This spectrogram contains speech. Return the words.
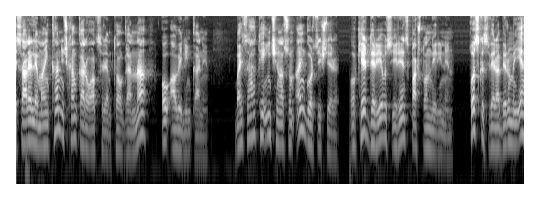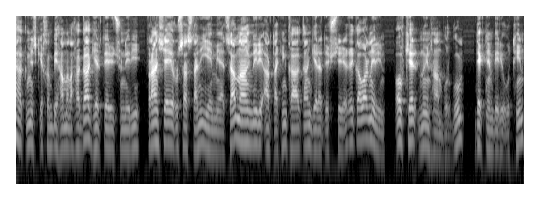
ես արել եմ այնքան, ինչքան կարողացել եմ, թող գան նա, ով ավելին կանի։ Բայց հա թե ինչ են ասում այն գործիչները, ովքեր դեռևս իրենց պաշտոններին են։ Խոսքս վերաբերում է ԵՀԿ Մինսկի խմբի համանախագահ գերտերությունների Ֆրանսիայի, Ռուսաստանի եւ Միացյալ Նահանգների արտաքին քաղաքական գերատեսչությունների ղեկավարներին, ովքեր նույն Համբուրգում դեկտեմբերի 8-ին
